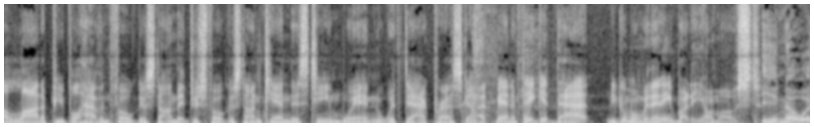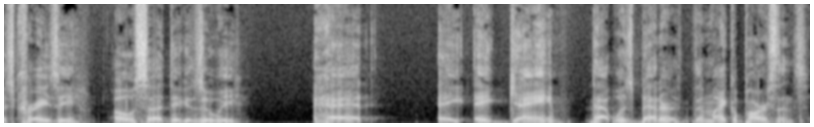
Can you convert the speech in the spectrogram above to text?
a lot of people haven't focused on. They've just focused on can this team win with Dak Prescott? Man, if they get that, you can win with anybody almost. You know what's crazy? Osa Odighizuwa had a a game that was better than Michael Parsons.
